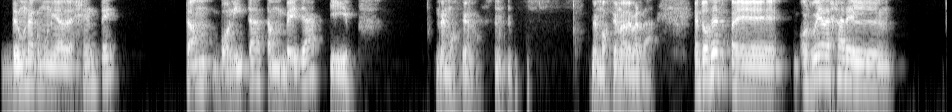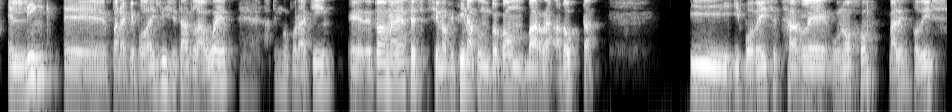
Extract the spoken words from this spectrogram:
de una comunidad de gente tan bonita, tan bella y me emociono. me emociono de verdad. Entonces, eh, os voy a dejar el, link eh, para que podáis visitar la web. Eh, la tengo por aquí. De todas maneras es sinoficina.com barra adopta. Y, podéis echarle un ojo, ¿vale? Podéis,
